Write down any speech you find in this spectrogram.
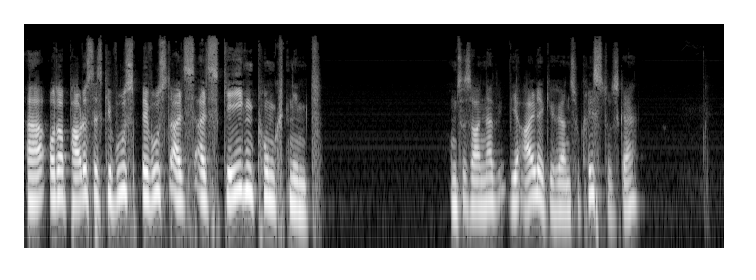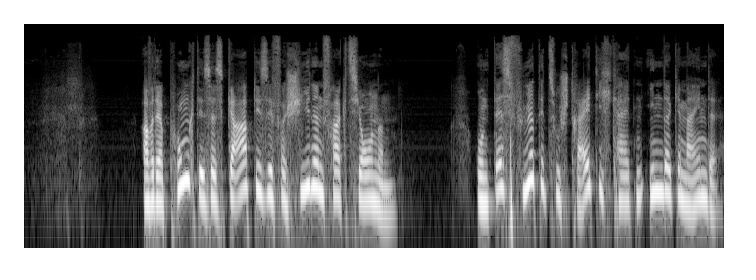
Äh, oder ob Paulus das gewusst, bewusst als, als Gegenpunkt nimmt, um zu sagen, na, wir alle gehören zu Christus. Gell? Aber der Punkt ist, es gab diese verschiedenen Fraktionen. Und das führte zu Streitigkeiten in der Gemeinde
